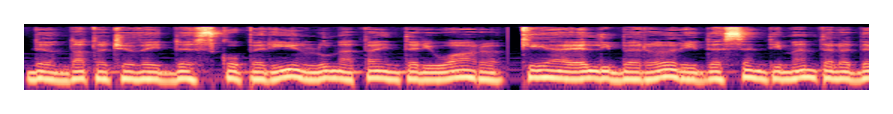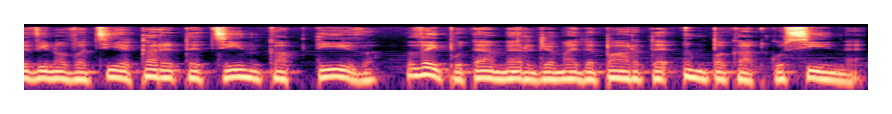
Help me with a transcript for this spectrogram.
De îndată ce vei descoperi în lumea ta interioară cheia eliberării de sentimentele de vinovăție care te țin captiv, vei putea merge mai departe împăcat cu sine.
